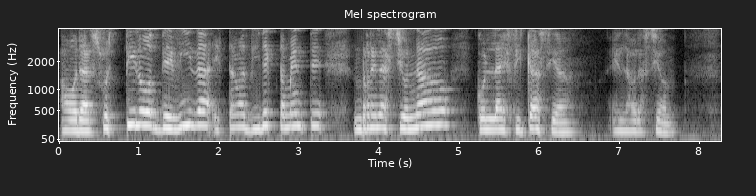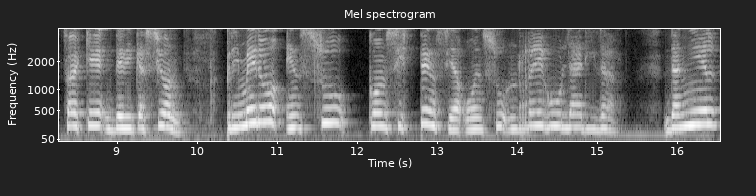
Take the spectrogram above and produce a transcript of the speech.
a orar. Su estilo de vida estaba directamente relacionado con la eficacia en la oración. ¿Sabes qué? Dedicación. Primero en su consistencia o en su regularidad. Daniel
